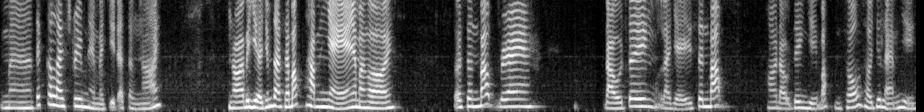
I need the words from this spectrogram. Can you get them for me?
mà tới cái livestream này mà chị đã từng nói. Rồi bây giờ chúng ta sẽ bóc thăm nhẹ nha mọi người. Tôi xin bóc ra. Đầu tiên là vậy, xin bóc thôi, đầu tiên gì, bắt một số thôi chứ làm gì?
